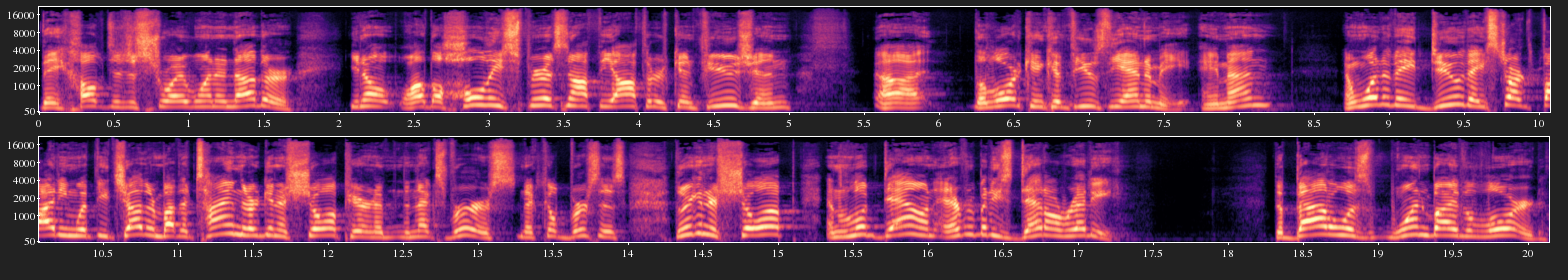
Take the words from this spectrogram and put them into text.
they helped to destroy one another. You know, while the Holy Spirit's not the author of confusion, uh, the Lord can confuse the enemy. Amen? And what do they do? They start fighting with each other. And by the time they're going to show up here in the next verse, next couple verses, they're going to show up and look down, and everybody's dead already. The battle was won by the Lord,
